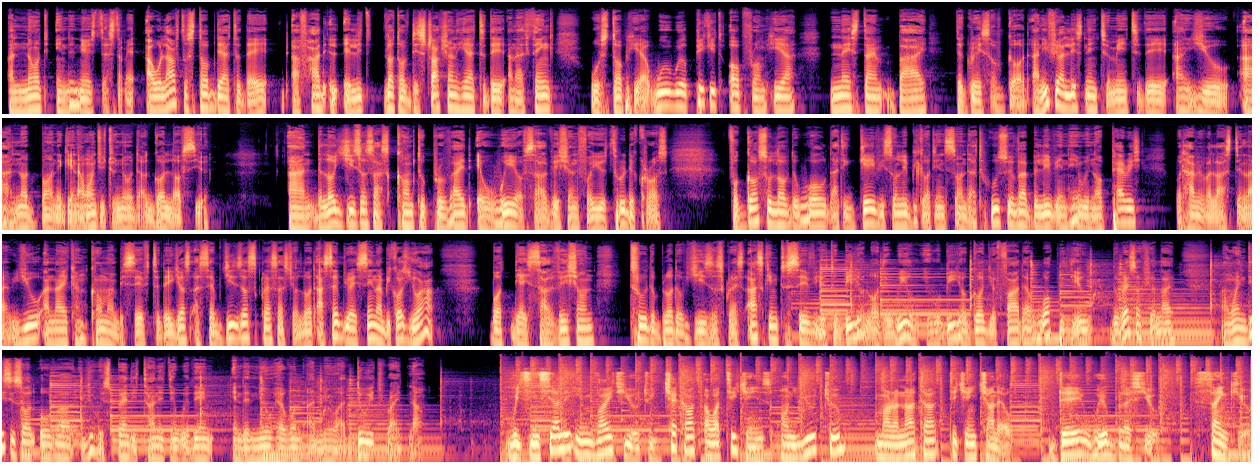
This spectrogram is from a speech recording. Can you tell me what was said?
and not in the New Testament? I will have to stop there today. I've had a, a lot of distraction here today, and I think we'll stop here. We will pick it up from here next time by the grace of God. And if you are listening to me today and you are not born again, I want you to know that God loves you. And the Lord Jesus has come to provide a way of salvation for you through the cross. For God so loved the world that he gave his only begotten Son, that whosoever believe in him will not perish, but have everlasting life. You and I can come and be saved today. Just accept Jesus Christ as your Lord. Accept you are a sinner because you are. But there is salvation through the blood of Jesus Christ. Ask Him to save you, to be your Lord. He will. He will be your God, your Father, walk with you the rest of your life. And when this is all over, you will spend eternity with Him in the new heaven and new earth. Do it right now. We sincerely invite you to check out our teachings on YouTube Maranatha Teaching Channel. They will bless you. Thank you.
